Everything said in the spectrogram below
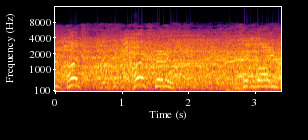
Know, that, that punch. Punch,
